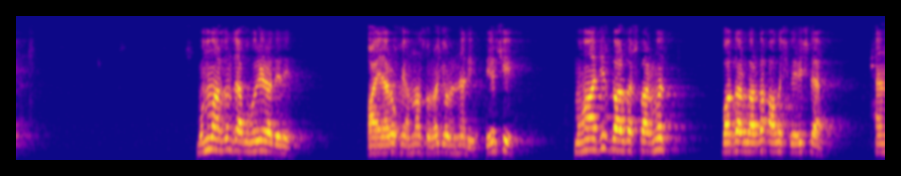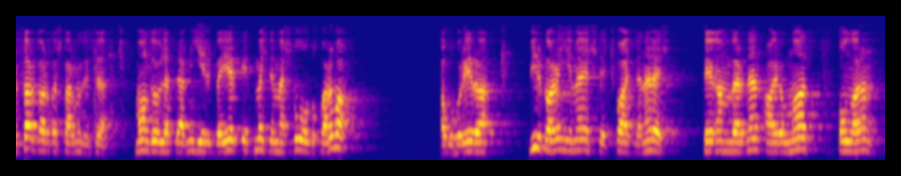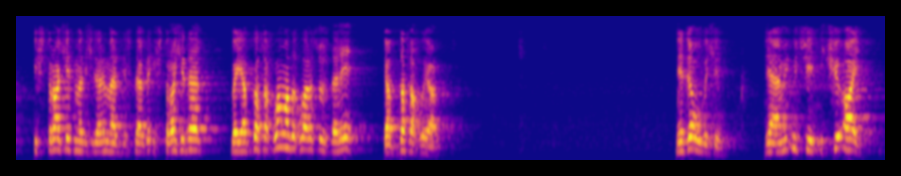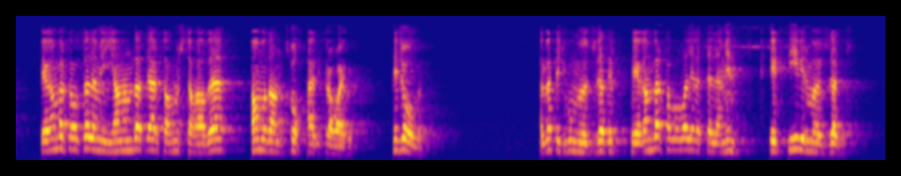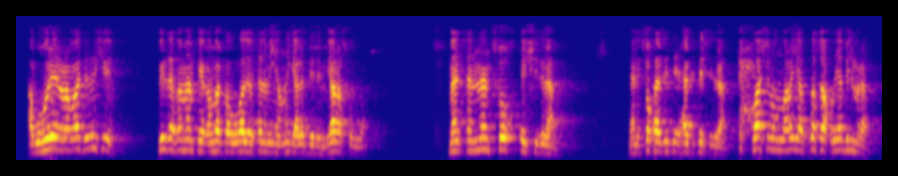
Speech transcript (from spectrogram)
Bunun ardınca Əbu Hüreyra dedi, ayələri oxuyandan sonra görün nə deyir? Deyir ki, mühacir qardaşlarımız bazarlarda alış-verişlə, ənsar qardaşlarımız isə mal dövlətlərini yerbəyer etməklə məşğul olduqları vaxt, Abu Hureyra bir qarın yeməklə kifayətlənərək Peyğəmbərdən ayrılmaz, onların iştirak etmədikləri məclislərdə iştirak edər və yadda saxlamadıqları sözləri yadda saxlayar. Necə oldu ki, cəmi 3 il, 2 ay Peyğəmbər s.ə.v-in yanında dərs almış sahabə hamıdan çox hədis rəvayət edir. Necə oldu? Əlbəttə ki, bu möcüzədir. Peyğəmbər s.ə.v-in etdiyi bir möcüzədir. Əbu Hureyra rəvayət edir ki, bir dəfə mən Peyğəmbər s.ə.v-in yanına gəlib dedim, Ya Rasulullah, mən səndən çox eşidirəm. Yəni, çox hədis, hədis eşidirəm. Lakin onları yadda saxlaya bilmirəm.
